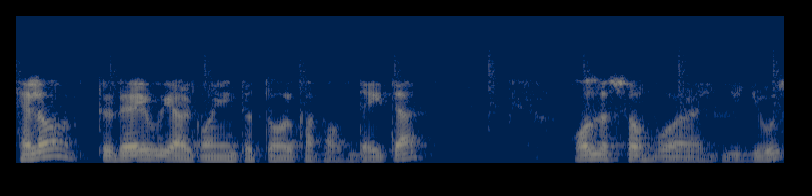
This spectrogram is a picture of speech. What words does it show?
Hello, today we are going to talk about data. All the software you use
